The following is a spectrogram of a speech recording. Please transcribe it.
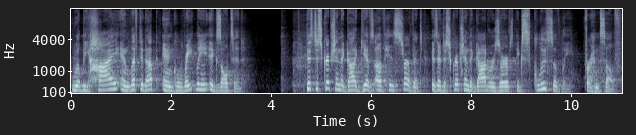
will be high and lifted up and greatly exalted. This description that God gives of his servant is a description that God reserves exclusively for himself.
